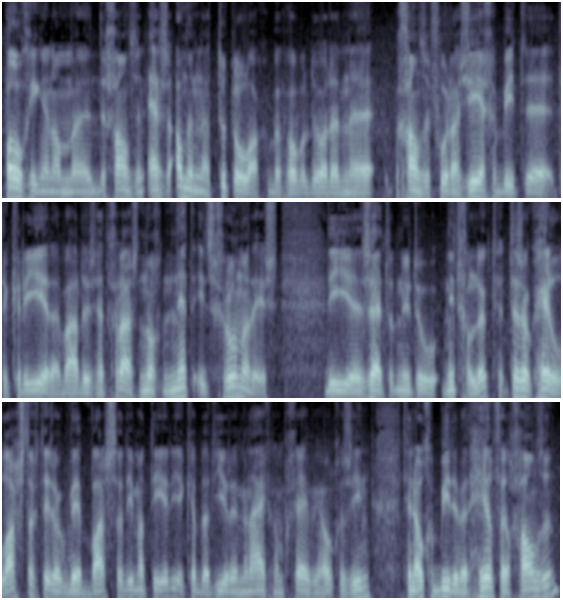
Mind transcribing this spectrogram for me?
Pogingen om uh, de ganzen ergens anders naartoe te lokken. Bijvoorbeeld door een uh, ganzenfourageergebied te creëren. Waar dus het gras nog net iets groener is. Die zijn tot nu toe niet gelukt. Het is ook heel lastig. Het is ook weer barstig, die materie. Ik heb dat hier in mijn eigen omgeving ook gezien. Er zijn ook gebieden met heel veel ganzen.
